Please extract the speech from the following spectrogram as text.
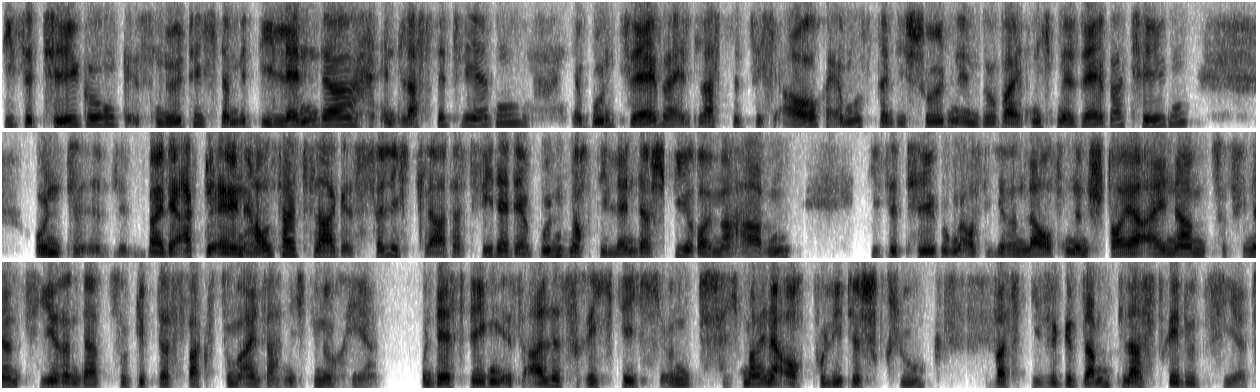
Diese Tilgung ist nötig, damit die Länder entlastet werden. Der Bund selber entlastet sich auch. Er muss dann die Schulden insoweit nicht mehr selber tilgen. Und äh, bei der aktuellen Haushaltslage ist völlig klar, dass weder der Bund noch die Länder Spielräume haben, diese Tilgung aus ihren laufenden Steuereinnahmen zu finanzieren. Dazu gibt das Wachstum einfach nicht genug her. Und deswegen ist alles richtig und ich meine auch politisch klug, was diese Gesamtlast reduziert.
